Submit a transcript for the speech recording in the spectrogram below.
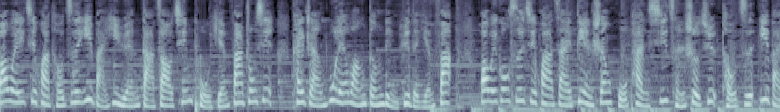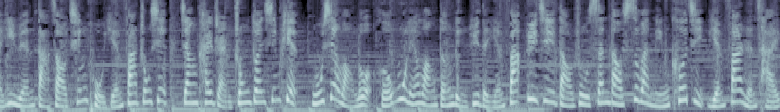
华为计划投资一百亿元打造青浦研发中心，开展物联网等领域的研发。华为公司计划在淀山湖畔西层社区投资一百亿元打造青浦研发中心，将开展终端芯片、无线网络和物联网等领域的研发，预计导入三到四万名科技研发人才。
